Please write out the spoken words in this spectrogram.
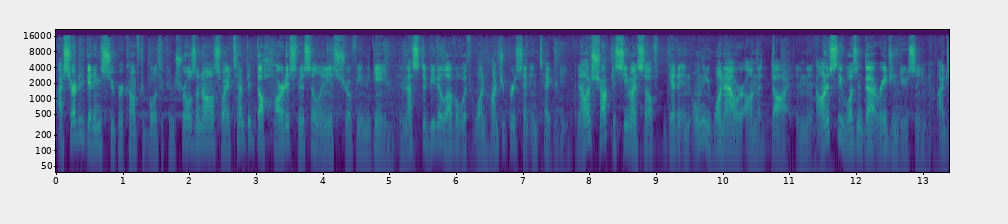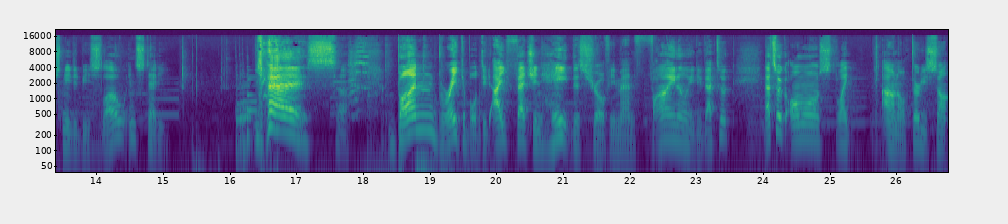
I started getting super comfortable with the controls and all, so I attempted the hardest miscellaneous trophy in the game, and that's to beat a level with 100% integrity. And I was shocked to see myself get it in only one hour on the dot, and it honestly wasn't that rage-inducing. I just needed to be slow and steady. Yes! Bun breakable, dude. I fetch and hate this trophy, man. Finally, dude. That took that took almost like I don't know, 30 some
